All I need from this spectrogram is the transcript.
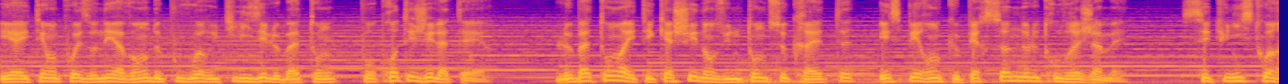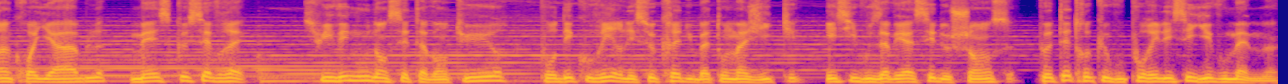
et a été empoisonné avant de pouvoir utiliser le bâton pour protéger la terre. Le bâton a été caché dans une tombe secrète, espérant que personne ne le trouverait jamais. C'est une histoire incroyable, mais est-ce que c'est vrai? Suivez-nous dans cette aventure pour découvrir les secrets du bâton magique, et si vous avez assez de chance, peut-être que vous pourrez l'essayer vous-même.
